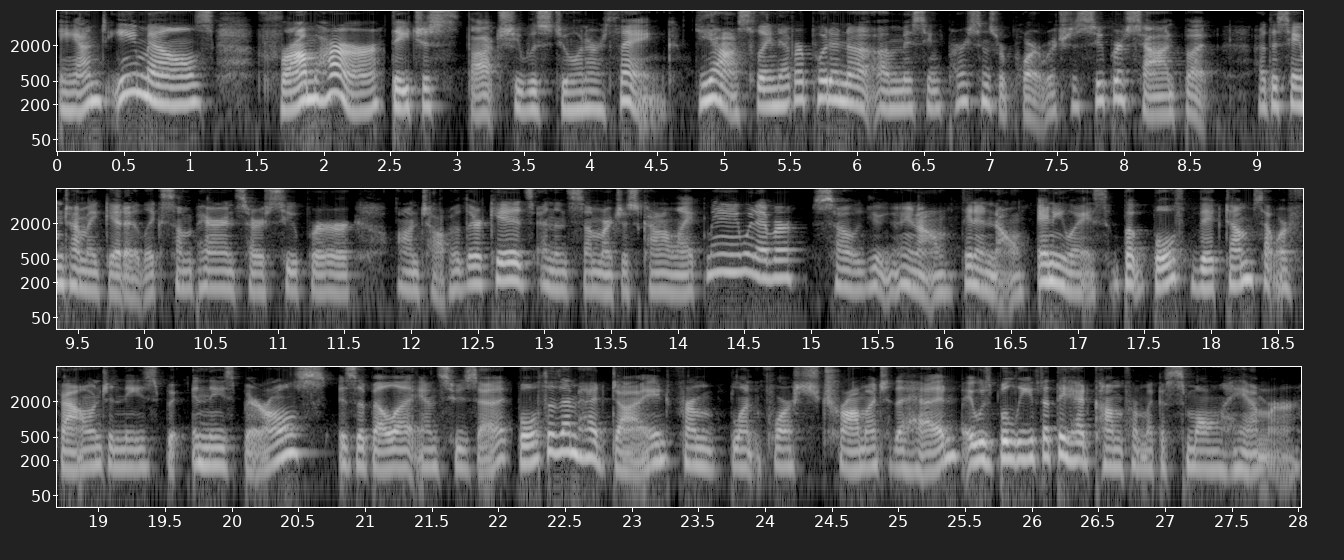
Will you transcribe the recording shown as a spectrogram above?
and emails from her. They just thought she was doing her thing. Yeah, so they never put in a, a missing persons report, which is super sad, but at the same time, I get it. Like some parents are super on top of their kids, and then some are just kind of like, meh, whatever. So you, you know, they didn't know. Anyways, but both victims that were found in these in these barrels, Isabella and Suzette, both of them had died from blunt force trauma to the head. It was believed that they had come from like a small hammer.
